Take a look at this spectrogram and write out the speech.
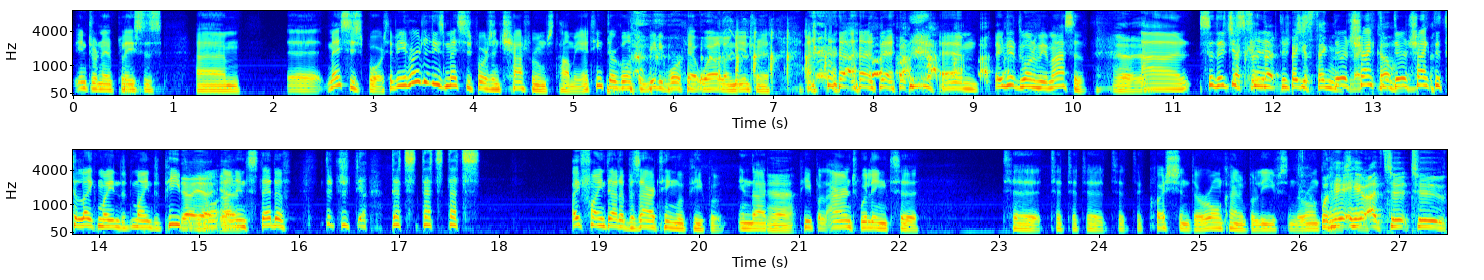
internet places. Um, uh, message boards. Have you heard of these message boards and chat rooms, Tommy? I think they're going to really work out well on the internet. and, uh, um, they're going to be massive. Yeah, yeah. And so they're just kind of biggest just, thing They're attracted. They're attracted to like-minded minded people. Yeah, yeah, you know? And instead of that's that's that's, I find that a bizarre thing with people in that Yeah. people aren't willing to. To, to, to, to, to, to question their own kind of beliefs and their own. But kind here, here. I have two two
